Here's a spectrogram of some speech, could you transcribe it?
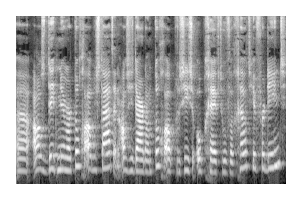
uh, als dit nummer toch al bestaat en als je daar dan toch al precies opgeeft hoeveel geld je verdient,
